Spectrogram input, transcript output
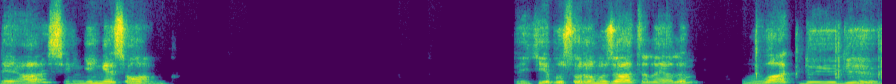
They are singing a song. Peki bu sorumuzu hatırlayalım. What do you do?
